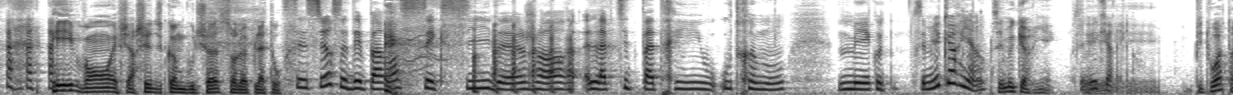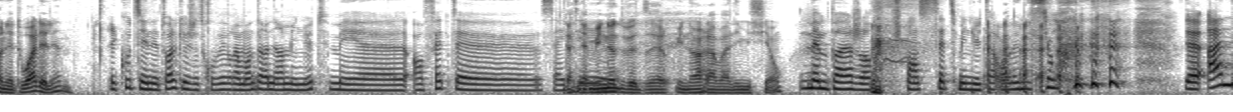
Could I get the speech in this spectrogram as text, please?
et vont chercher du kombucha sur le plateau. C'est sûr, c'est des parents sexy de genre La Petite Patrie ou Outremont. Mais écoute, c'est mieux que rien. C'est mieux que rien. C'est mieux que rien. Puis toi, ton étoile, Hélène? Écoute, c'est une étoile que j'ai trouvée vraiment dernière minute, mais euh, en fait, euh, ça a Dernière été... minute veut dire une heure avant l'émission. Même pas, genre, je pense 7 minutes avant l'émission. Euh, Anne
